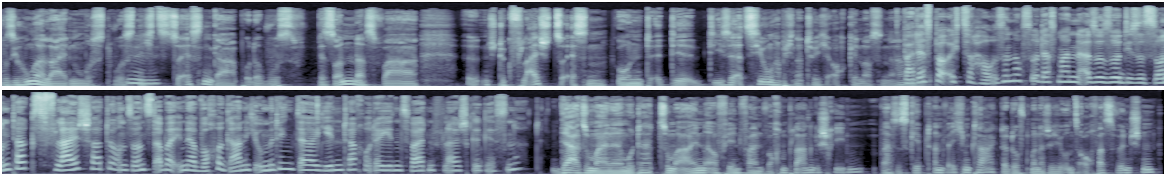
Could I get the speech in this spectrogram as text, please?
wo sie Hunger leiden mussten, wo es mhm. nichts zu essen gab oder wo es besonders war, ein Stück Fleisch zu essen. Und die, diese Erziehung habe ich natürlich auch genossen. Ja. War das bei euch zu Hause noch so, dass man also so dieses Sonntagsfleisch hatte und sonst aber in der Woche gar nicht unbedingt da jeden Tag oder jeden zweiten Fleisch gegessen hat? Ja, also meine Mutter hat zum einen auf jeden Fall einen Wochenplan geschrieben, was es gibt an welchem Tag. Da durfte man natürlich uns auch was wünschen.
